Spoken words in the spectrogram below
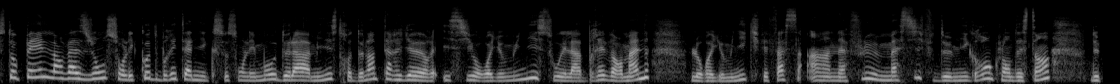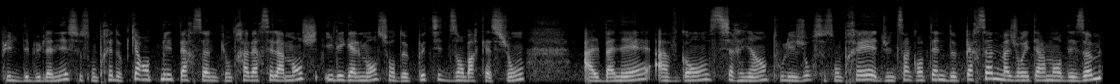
Stopper l'invasion sur les côtes britanniques, ce sont les mots de la ministre de l'Intérieur ici au Royaume-Uni, Suella Breverman. Le Royaume-Uni qui fait face à un afflux massif de migrants clandestins. Depuis le début de l'année, ce sont près de 40 000 personnes qui ont traversé la Manche illégalement sur de petites embarcations. Albanais, Afghans, Syriens. Tous les jours, ce sont près d'une cinquantaine de personnes, majoritairement des hommes,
